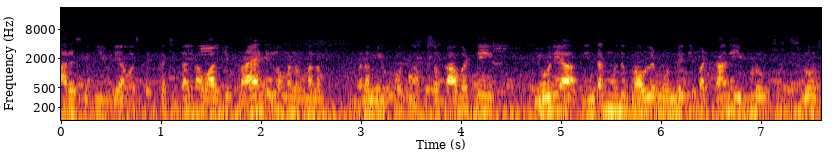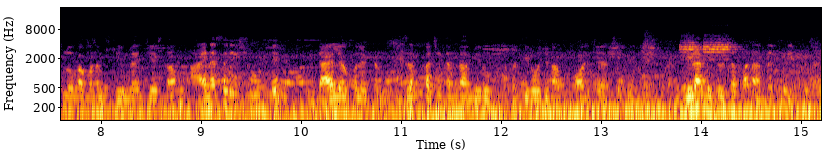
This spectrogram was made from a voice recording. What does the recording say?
ఆర్ఎస్కి యూరియా వస్తే ఖచ్చితంగా వాళ్ళకి ప్రయారిటీలో మనం మనం మనం ఇవ్వబోతున్నాం సో కాబట్టి యూరియా ఇంతకు ముందు ప్రాబ్లం ఉండేది బట్ కానీ ఇప్పుడు స్లో స్లోగా మనం స్ట్రీమ్లైన్ చేస్తాం. అయినా సరే ఇష్యూ ఉంటే డైలాగ్ కలెక్టర్ నిజం ఖచ్చితంగా మీరు ప్రతిరోజు నాకు కాల్ చేయాల్సి నేను మీడియా మిత్రులు తప్ప అందరికీ రిక్వెస్ట్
